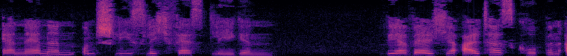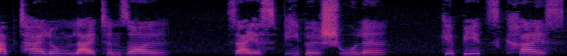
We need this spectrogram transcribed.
ernennen und schließlich festlegen, wer welche Altersgruppenabteilung leiten soll, sei es Bibelschule, Gebetskreis,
